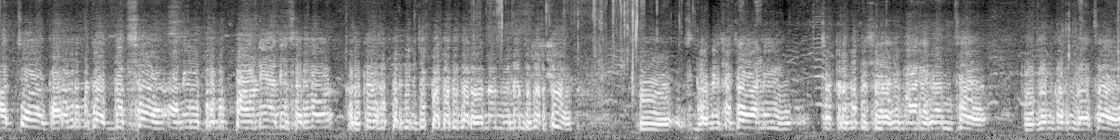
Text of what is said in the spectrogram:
आजच्या कार्यक्रमाचे अध्यक्ष आणि प्रमुख पाहुणे आणि सर्व रखडपत्रिकेचे पदाधिकाऱ्यांना विनंती करतो की गणेशाचं आणि छत्रपती शिवाजी महाराजांचं पूजन करून घ्यायचं आहे.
